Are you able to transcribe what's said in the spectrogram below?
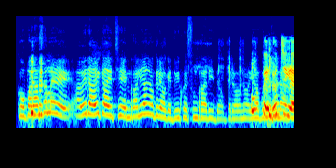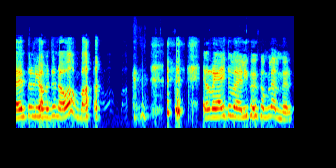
Como para hacerle a ver a Becca de che, en realidad no creo que tu hijo es un rarito, pero no, iba Un ese peluche y adentro le iba a meter una bomba. El regalito para el hijo de Homelander.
